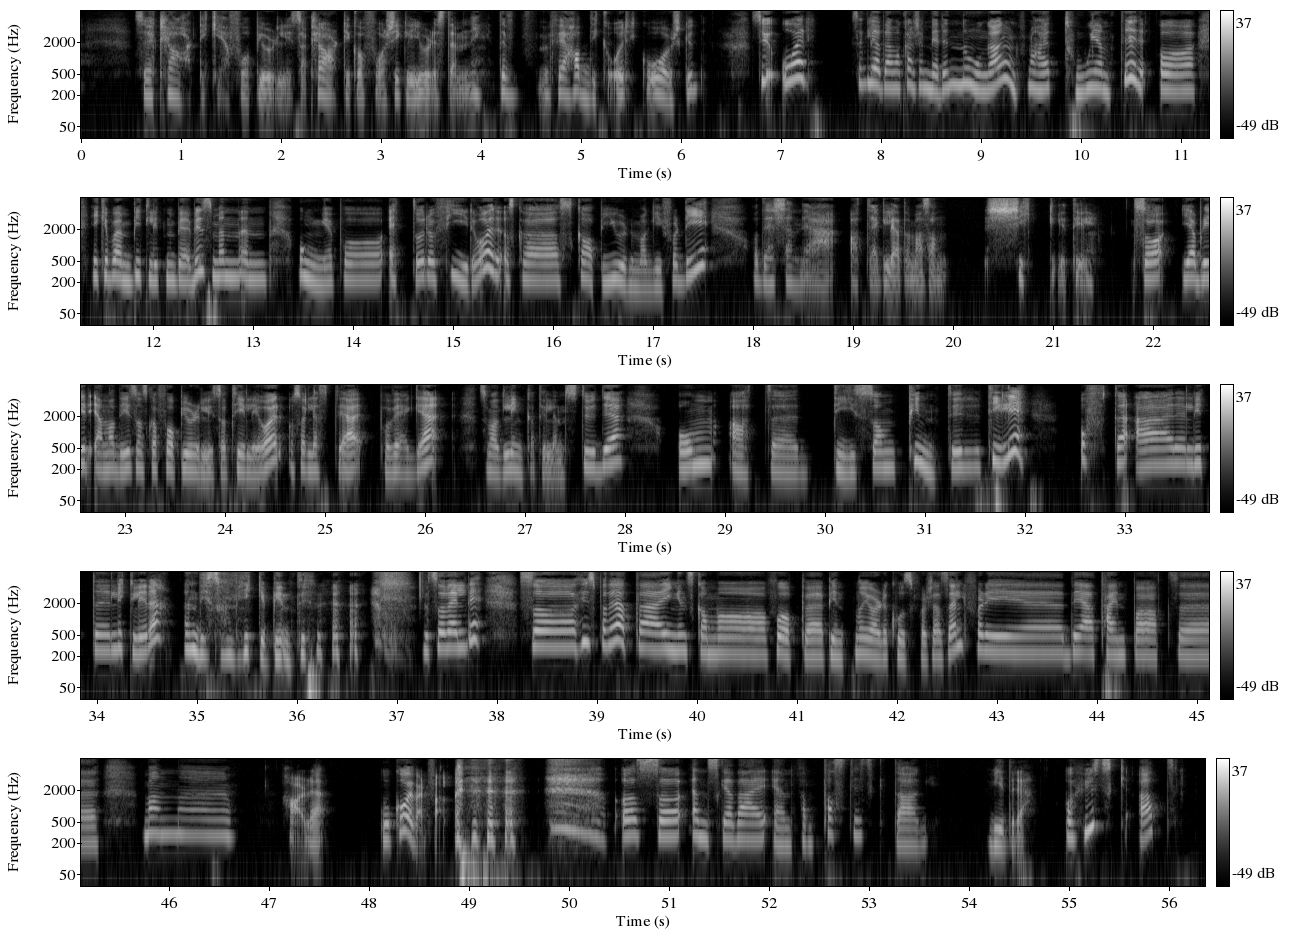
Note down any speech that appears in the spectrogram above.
Så jeg klarte ikke å få opp julelysa, klarte ikke å få skikkelig julestemning. Det, for jeg hadde ikke ork og overskudd. Så i år så gleder jeg meg kanskje mer enn noen gang, for nå har jeg to jenter. Og ikke bare en bitte liten babys, men en unge på ett år og fire år, og skal skape julemagi for de. Og det kjenner jeg at jeg gleder meg sånn skikkelig til. Så jeg blir en av de som skal få opp julelysa tidlig i år, og så leste jeg på VG, som hadde linka til en studie, om at eh, de som pynter tidlig, ofte er litt eh, lykkeligere enn de som ikke pynter så veldig. Så husk på det, at det er ingen skam å få opp eh, pynten og gjøre det kos for seg selv, fordi det er tegn på at man har det ok, i hvert fall. og så ønsker jeg deg en fantastisk dag videre. Og husk at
